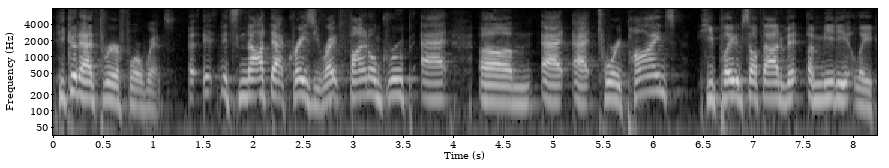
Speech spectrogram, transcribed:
he could have had three or four wins. Uh, it, it's not that crazy, right? Final group at um, at at Torrey Pines. He played himself out of it immediately.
